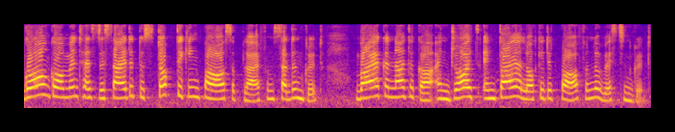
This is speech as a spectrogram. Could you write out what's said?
Goa government has decided to stop taking power supply from southern grid via Karnataka and draw its entire allocated power from the western grid.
